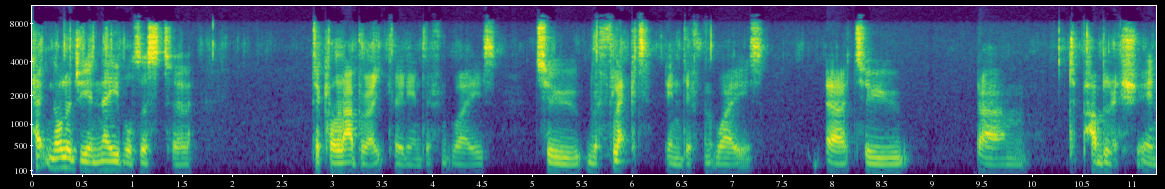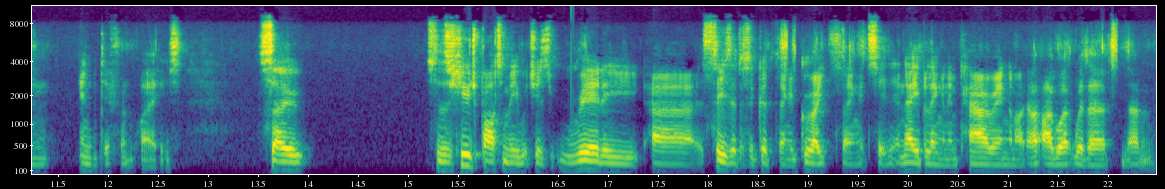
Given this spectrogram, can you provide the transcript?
technology enables us to to collaborate clearly in different ways, to reflect in different ways, uh, to um, to publish in in different ways. So so there's a huge part of me which is really uh, sees it as a good thing, a great thing. It's enabling and empowering. And I, I work with a, um,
